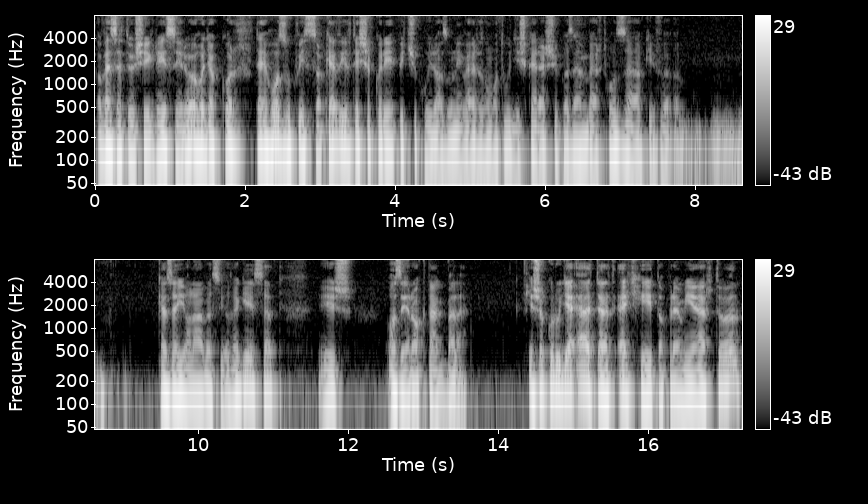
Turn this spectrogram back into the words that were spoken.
a vezetőség részéről, hogy akkor te hozzuk vissza Kevilt, és akkor építsük újra az univerzumot, úgy is keressük az embert hozzá, aki kezei alá veszi az egészet, és azért rakták bele. És akkor ugye eltelt egy hét a premiertől,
